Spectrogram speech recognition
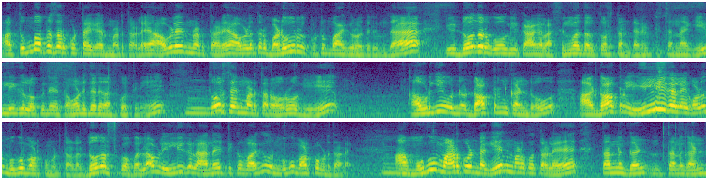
ಆ ತುಂಬ ಪ್ರೆಸರ್ ಕೊಟ್ಟಾಗ ಏನು ಮಾಡ್ತಾಳೆ? ಅವಳೇನು ಮಾಡ್ತಾಳೆ? ಅವಳ ಹತ್ರ ಬಡವರು ಕುಟುಂಬ ಆಗಿರೋದ್ರಿಂದ ಈ ಡೋನರ್ಗೆ ಹೋಗ್ಲಿಕ್ಕೆ ಆಗಲ್ಲ ಸಿನಿಮಾದಲ್ಲಿ ತೋರಿಸ್ತಾನೆ ಡೈರೆಕ್ಟರ್ ಚೆನ್ನಾಗಿ ಲೀಗಲ್ ಒಪಿನಿಯನ್ ತೊಗೊಂಡಿದ್ದಾರೆ ಅನ್ಕೋತೀನಿ. ತೋರ್ಸಿ ಏನು ಮಾಡ್ತಾರೆ ಅವ್ರು ಹೋಗಿ ಆ ಹುಡುಗಿ ಒಂದು ಡಾಕ್ಟ್ರನ್ನ ಕಂಡು ಆ ಡಾಕ್ಟರ್ ಇಲ್ಲಿಗಲೆಗಳು ಮಗು ಮಾಡ್ಕೊಂಡ್ಬಿಡ್ತಾಳೆ. ಡೋನರ್ಸ್ಗೆ ಹೋಗಲ್ಲ ಅವಳು ಇಲ್ಲಿಗಲ್ ಅನೈತಿಕವಾಗಿ ಒಂದು ಮಗು ಮಾಡ್ಕೊಂಡ್ಬಿಡ್ತಾಳೆ. ಆ ಮಗು ಮಾಡ್ಕೊಂಡಾಗ ಏನು ಮಾಡ್ಕೋತಾಳೆ? ತನ್ನ ಗಂಡ ತನ್ನ ಗಂಡ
